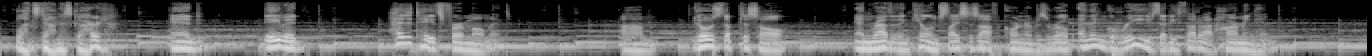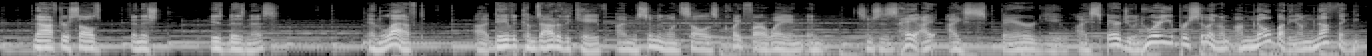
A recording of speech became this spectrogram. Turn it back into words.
lets down his guard and David hesitates for a moment, um, goes up to Saul, and rather than kill him, slices off a corner of his robe, and then grieves that he thought about harming him. Now, after Saul's finished his business and left, uh, David comes out of the cave. I'm assuming when Saul is quite far away, and, and essentially says, Hey, I, I spared you. I spared you. And who are you pursuing? I'm, I'm nobody. I'm nothing.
